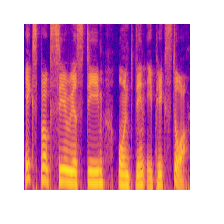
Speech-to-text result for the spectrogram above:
Xbox Series, Steam und den Epic Store.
